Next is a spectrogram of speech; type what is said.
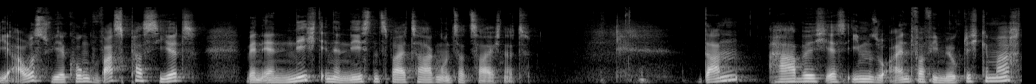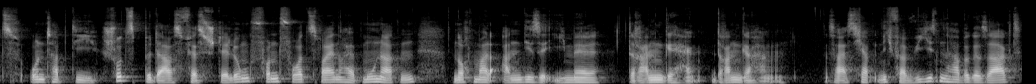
die Auswirkung, was passiert, wenn er nicht in den nächsten zwei Tagen unterzeichnet. Dann habe ich es ihm so einfach wie möglich gemacht und habe die Schutzbedarfsfeststellung von vor zweieinhalb Monaten nochmal an diese E-Mail drangehangen. Das heißt, ich habe nicht verwiesen, habe gesagt,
